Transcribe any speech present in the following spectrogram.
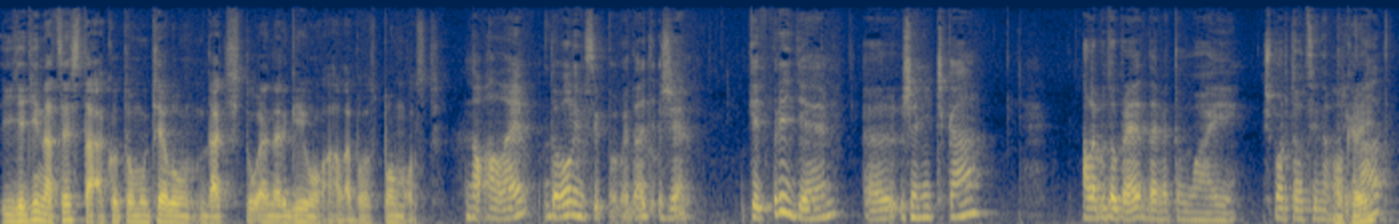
jediná cesta, ako tomu telu dať tú energiu alebo pomôcť. No ale dovolím si povedať, že keď príde e, ženička alebo dobre, dajme tomu aj športovci napríklad. Okay.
